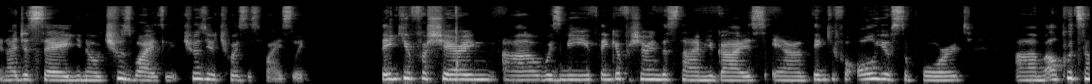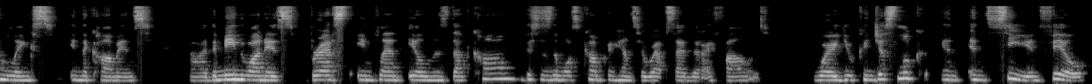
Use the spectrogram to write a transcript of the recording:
And I just say, you know, choose wisely, choose your choices wisely. Thank you for sharing uh, with me. Thank you for sharing this time, you guys. And thank you for all your support. Um, I'll put some links in the comments. Uh, the main one is breastimplantillness.com. This is the most comprehensive website that I found where you can just look and, and see and feel.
